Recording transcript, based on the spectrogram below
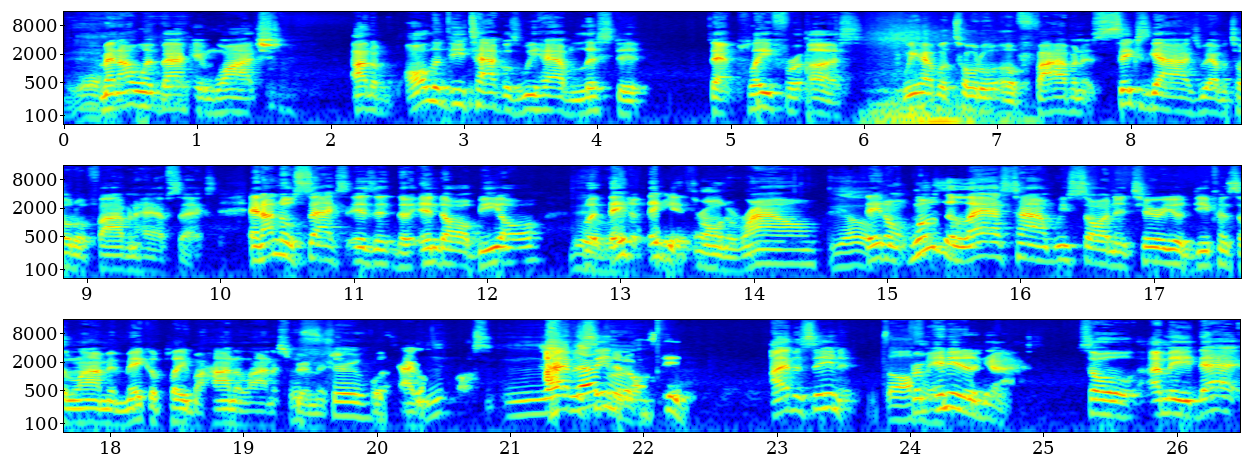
man, I went back and watched out of all the D tackles we have listed that play for us, we have a total of five and six guys. We have a total of five and a half sacks. And I know sacks isn't the end all be all, but they they get thrown around. Yo. They don't. When was the last time we saw an interior defensive lineman make a play behind the line of scrimmage true. or tackle for loss? N- I haven't seen it all season. I haven't seen it from any of the guys. So I mean that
